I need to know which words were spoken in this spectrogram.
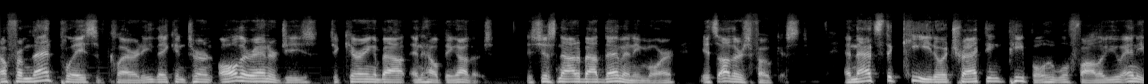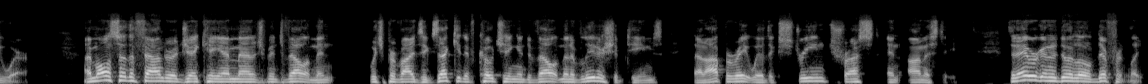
Now, from that place of clarity, they can turn all their energies to caring about and helping others. It's just not about them anymore, it's others focused. And that's the key to attracting people who will follow you anywhere. I'm also the founder of JKM Management Development, which provides executive coaching and development of leadership teams that operate with extreme trust and honesty. Today, we're going to do it a little differently.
